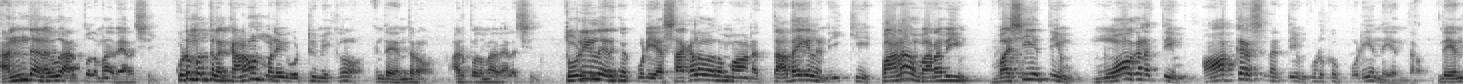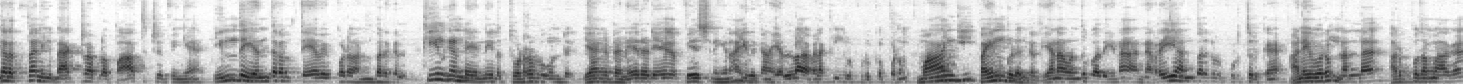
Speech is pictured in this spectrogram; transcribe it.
அந்த அளவு அற்புதமா வேலை செய்யும். குடும்பத்துல கணவன் மனைவி ஒற்றுமைக்கும் இந்த எந்திரம் அற்புதமா வேலை செய்யும். தொழில இருக்கக்கூடிய சகலவிதமான தடைகளை நீக்கி பண வரவையும் வசியத்தையும் மோகனத்தையும் ஆக்கர்ஷணத்தையும் கொடுக்கக்கூடிய இந்த எந்திரம். இந்த எந்திரத்தை தான் நீங்க பேக்ட்ராப்ல பார்த்துட்டு இருப்பீங்க. இந்த எந்திரம் தேவைப்படும் அன்பர்கள் கீழ்கண்ட எண்ணில தொடர்பு கொண்டு என்கிட்ட நேரடியாக பேசுனீங்கன்னா இதுக்கான எல்லா விளக்கங்களும் கொடுக்கப்படும். வாங்கி பயன்படுங்கள். ஏன்னா வந்து பாத்தீங்கன்னா நிறைய அன்பர்கள் கொடுத்துருக்கேன். அனைவரும் நல்ல அற்புதமாக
